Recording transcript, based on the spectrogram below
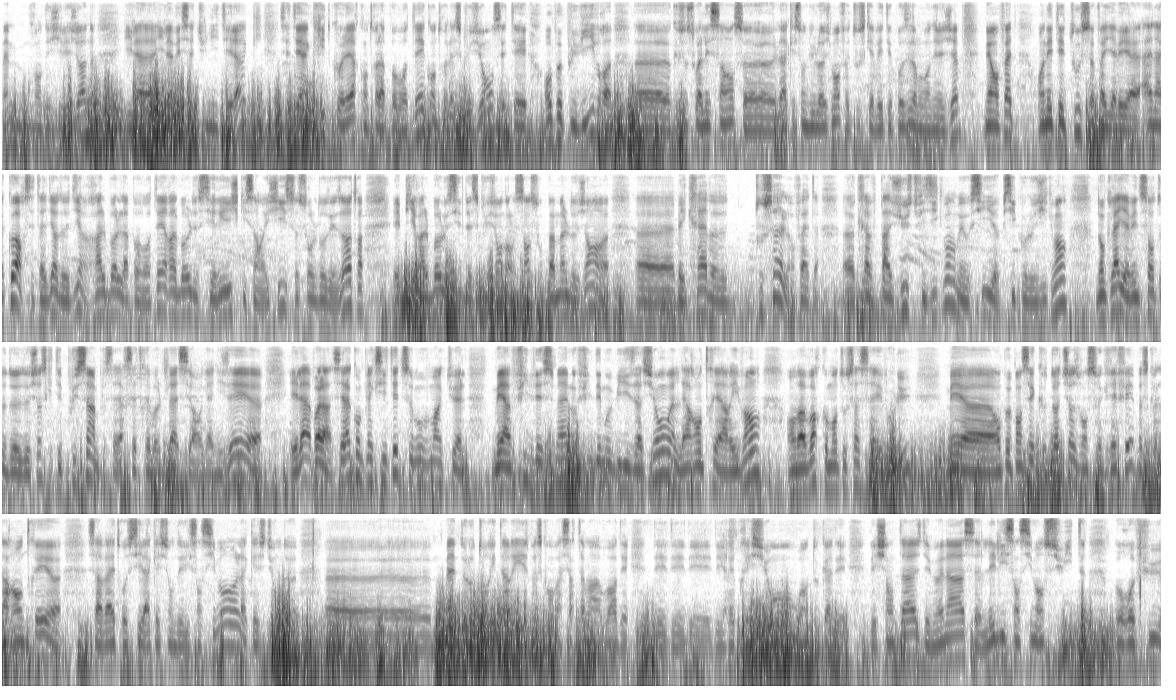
même le mouvement des Gilets jaunes, il, avait cette unité-là. C'était un cri de colère contre la pauvreté, contre l'exclusion. C'était on peut plus vivre, euh, que ce soit l'essence, euh, la question du logement, tout ce qui avait été posé dans le mouvement des Gilets jaunes. Mais en fait, on était tous, enfin il y avait un accord, c'est-à-dire de dire ras-le-bol la pauvreté, ras-le-bol de ces riches qui s'enrichissent sur le dos des autres, et puis ras-le-bol aussi de l'exclusion dans le sens où pas mal de gens euh, ben, crèvent tout seul en fait, euh, crève pas juste physiquement mais aussi euh, psychologiquement. Donc là il y avait une sorte de, de chose qui était plus simple, c'est-à-dire que cette révolte-là s'est organisée euh, et là voilà, c'est la complexité de ce mouvement actuel. Mais à fil des semaines, au fil des mobilisations, la rentrée arrivant, on va voir comment tout ça ça évolue. Mais euh, on peut penser que d'autres choses vont se greffer parce que la rentrée, ça va être aussi la question des licenciements, la question de même de parce qu'on va certainement avoir des, des, répressions ou en tout cas des, chantages, des menaces, les licenciements suite au refus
